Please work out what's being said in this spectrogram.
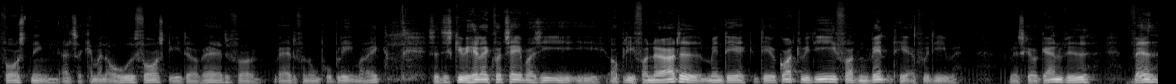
forskning, altså kan man overhovedet forske i det, og hvad er det for, hvad er det for nogle problemer, ikke? Så det skal vi heller ikke fortabe os i, i, i at blive for nørdet, men det, det er jo godt, at vi lige får den vendt her, fordi man skal jo gerne vide, hvad,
